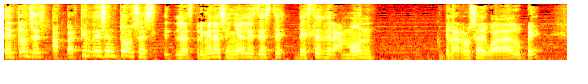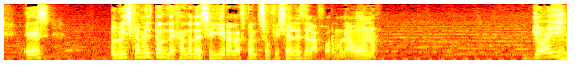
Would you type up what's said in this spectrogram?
Entonces, a partir de ese entonces, las primeras señales de este, de este dramón de la Rosa de Guadalupe es Luis Hamilton dejando de seguir a las cuentas oficiales de la Fórmula 1. Yo ahí,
